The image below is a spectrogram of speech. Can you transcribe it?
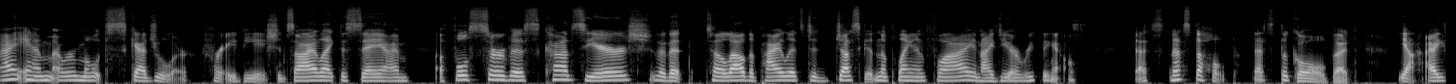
I am a remote scheduler for aviation. So I like to say I'm a full service concierge that to allow the pilots to just get in the plane and fly and I do everything else. That's that's the hope. That's the goal. But yeah, I,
